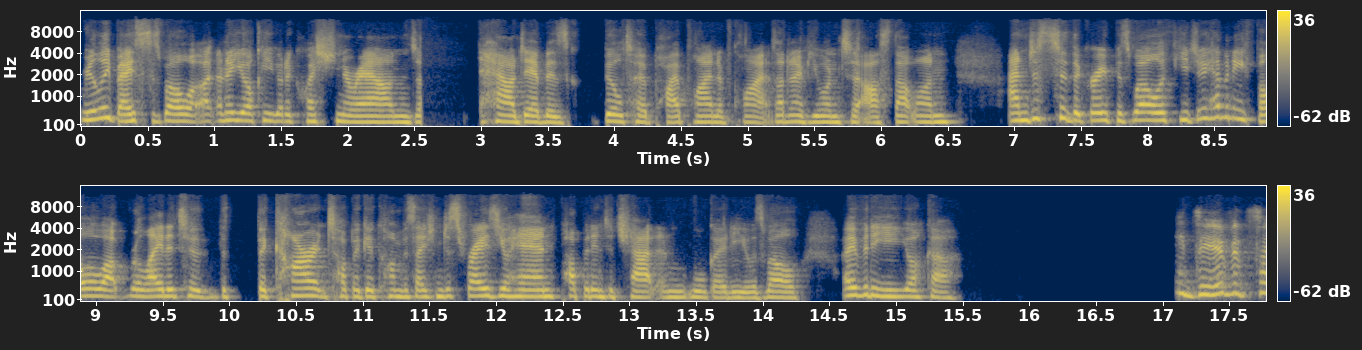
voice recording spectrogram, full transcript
really based as well. I know Yoka, you got a question around how Deb has built her pipeline of clients. I don't know if you wanted to ask that one. And just to the group as well, if you do have any follow up related to the, the, current topic of conversation, just raise your hand, pop it into chat, and we'll go to you as well. Over to you, Yoka. Hey, Deb, it's so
